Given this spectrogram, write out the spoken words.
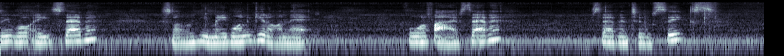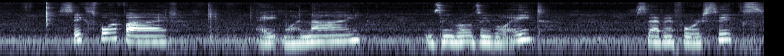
087. So you may want to get on that. 457 726 645 819 008 746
